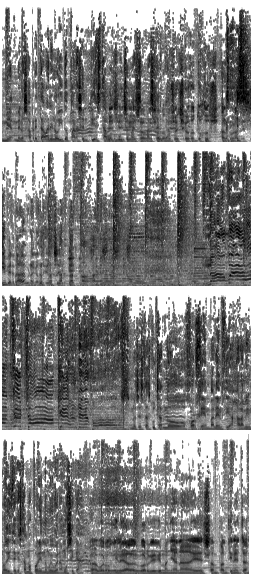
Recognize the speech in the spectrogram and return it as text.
me, me los apretaba en el oído para sentir esta voz Sí, sí, mucho sí, más, eso, más eso lo cerca. hemos hecho todos alguna vez. Sí, ¿verdad? Alguna canción, sí. Nos está escuchando Jorge en Valencia. Ahora mismo dice que estamos poniendo muy buena música. Ah, bueno, dile al Gorge que mañana es San Pantineta,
